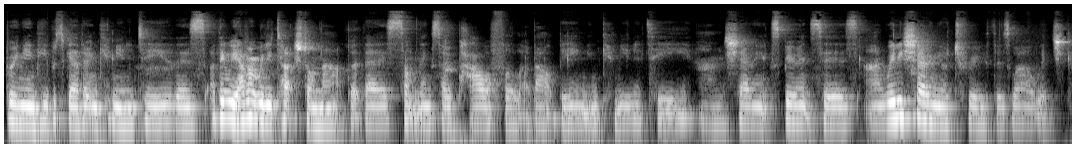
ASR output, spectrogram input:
bringing people together in community. There's, I think we haven't really touched on that, but there's something so powerful about being in community and sharing experiences and really sharing your truth as well, which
